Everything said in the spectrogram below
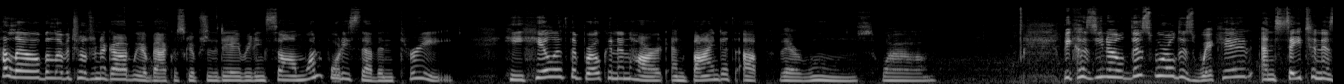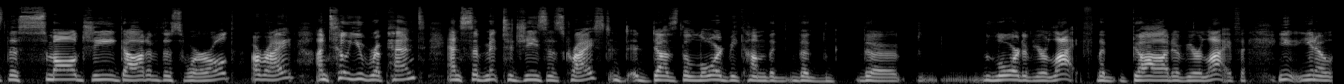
Hello, beloved children of God. We are back with Scripture of the Day, reading Psalm 147 3. He healeth the broken in heart and bindeth up their wounds. Wow. Because, you know, this world is wicked and Satan is the small g God of this world, all right? Until you repent and submit to Jesus Christ, does the Lord become the, the, the Lord of your life, the God of your life. You, you know,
